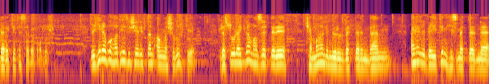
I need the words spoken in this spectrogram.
berekete sebep olur. Ve yine bu hadis-i şeriften anlaşılır ki Resul-i Ekrem Hazretleri kemal-i mürüvvetlerinden ehl beytin hizmetlerine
